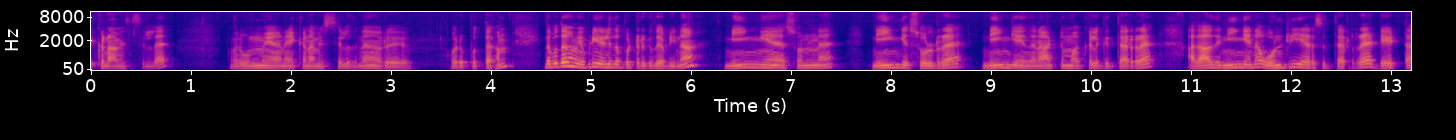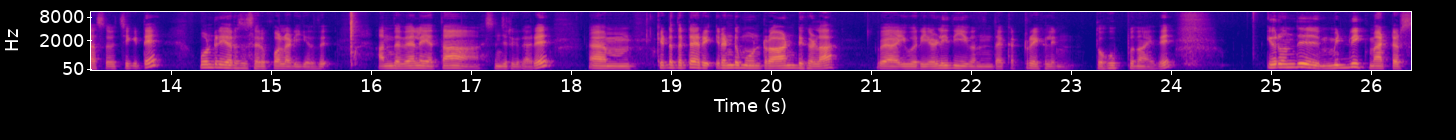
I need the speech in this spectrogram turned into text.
எக்கனாமிக்ஸ் இல்லை ஒரு உண்மையான எக்கனாமிக்ஸ் எழுதின ஒரு ஒரு புத்தகம். இந்த புத்தகம் எப்படி எழுதப்பட்டிருக்குது அப்படின்னா நீங்கள் சொன்ன நீங்கள் சொல்கிற நீங்கள் இந்த நாட்டு மக்களுக்கு தர்ற அதாவது நீங்கள்னா ஒன்றிய அரசு தர்ற டேட்டாஸை வச்சுக்கிட்டே ஒன்றிய அரசு செருப்பால் அடிக்கிறது. அந்த வேலையை தான் செஞ்சுருக்கிறாரு. கிட்டத்தட்ட ரெ- இரண்டு மூன்று ஆண்டுகளாக இவர் எழுதி வந்த கட்டுரைகளின் தொகுப்பு தான் இது. இவர் வந்து மிட்வீக் மேட்டர்ஸ்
